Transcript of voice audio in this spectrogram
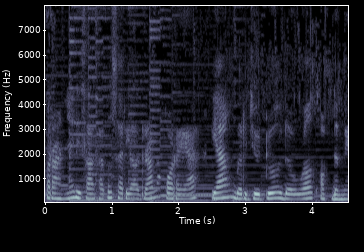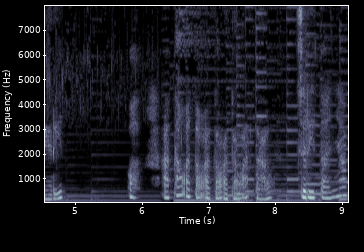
perannya di salah satu serial drama Korea yang berjudul The World of the Married. Oh, atau atau atau atau atau ceritanya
